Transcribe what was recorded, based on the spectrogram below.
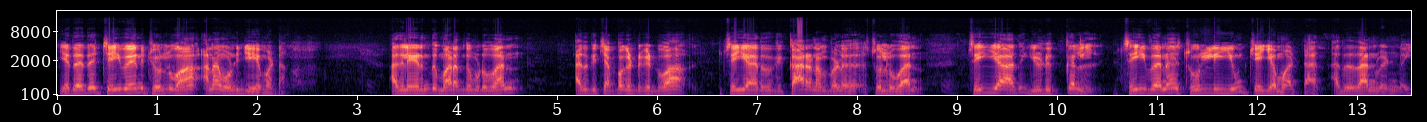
எதை எதை செய்வேன்னு சொல்லுவான் ஆனால் ஒன்றும் செய்ய மாட்டான். அதில் இருந்து மறந்து விடுவான் அதுக்கு செப்பக்கட்டு கட்டுவான் செய்யாததுக்கு காரணம் சொல்லுவான். செய்யாது இழுக்கல் செய்வன சொல்லியும் செய்ய மாட்டான். அதுதான் வெண்மை.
